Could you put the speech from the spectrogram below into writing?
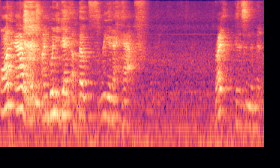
On average, I'm going to get about three and a half. Right? Because it's in the middle.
